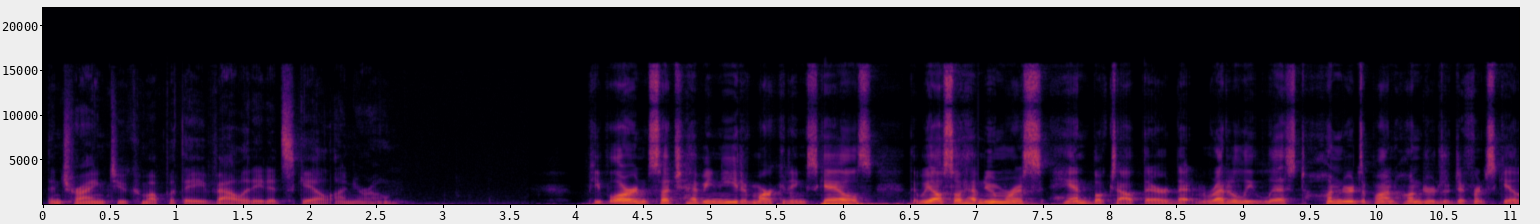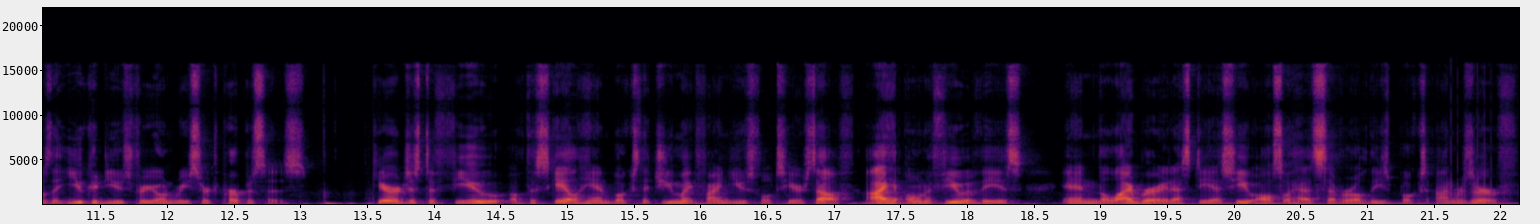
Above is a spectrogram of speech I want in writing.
than trying to come up with a validated scale on your own. People are in such heavy need of marketing scales that we also have numerous handbooks out there that readily list hundreds upon hundreds of different scales that you could use for your own research purposes. Here are just a few of the scale handbooks that you might find useful to yourself. I own a few of these, and the library at SDSU also has several of these books on reserve.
